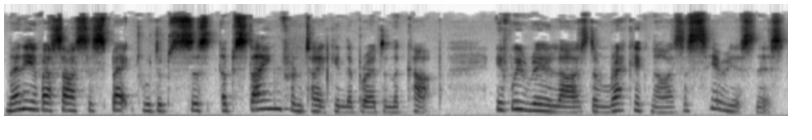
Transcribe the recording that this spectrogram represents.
Many of us, I suspect, would abstain from taking the bread and the cup if we realised and recognised the seriousness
